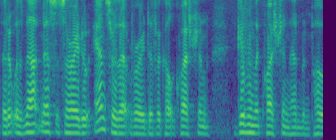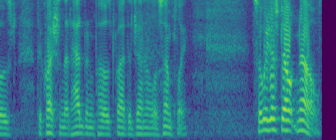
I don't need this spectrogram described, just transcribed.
that it was not necessary to answer that very difficult question, given the question had been posed, the question that had been posed by the General Assembly. So we just don't know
